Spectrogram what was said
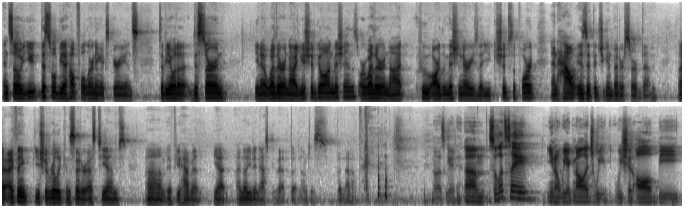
And so you, this will be a helpful learning experience to be able to discern you know, whether or not you should go on missions or whether or not who are the missionaries that you should support and how is it that you can better serve them. I, think you should really consider STMs um, if you haven't yet. I know you didn't ask me that, but I'm just putting that out there. no, that's good. Um, so let's say, you know, we acknowledge we, we should all be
